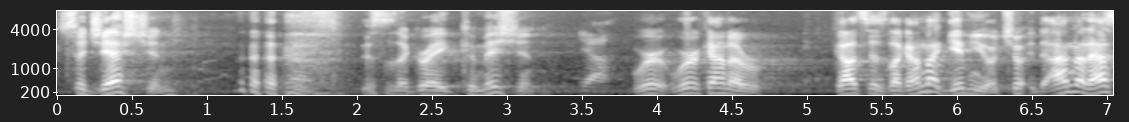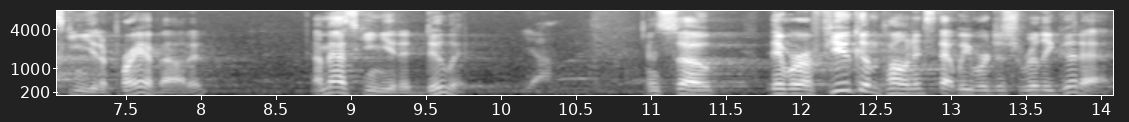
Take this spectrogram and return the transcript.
suggestion, this is a great commission. Yeah. We're, we're kind of, God says, like, I'm not giving you a choice. I'm not asking you to pray about it. I'm asking you to do it. Yeah. And so there were a few components that we were just really good at.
